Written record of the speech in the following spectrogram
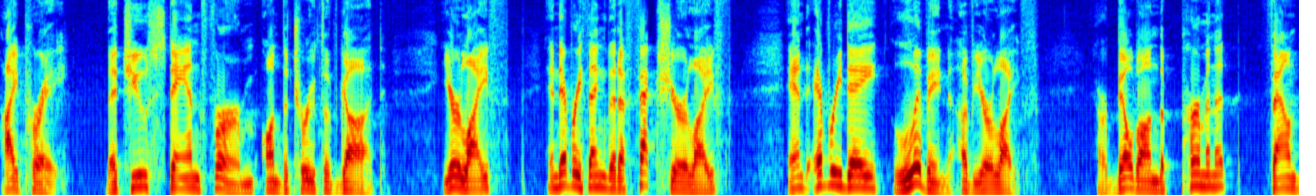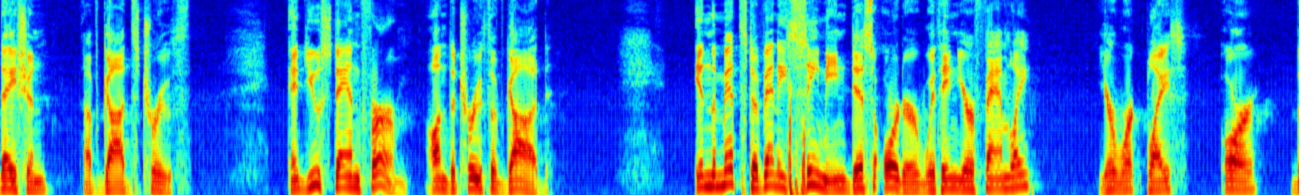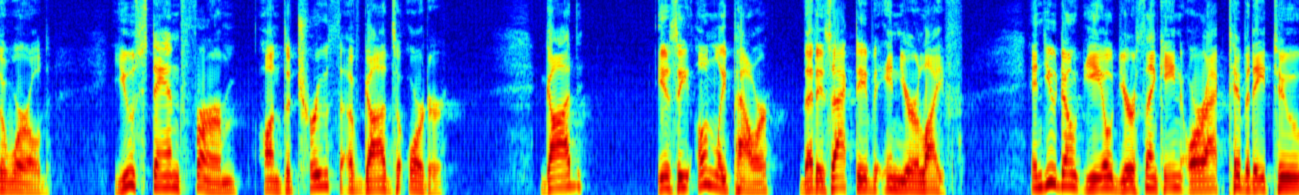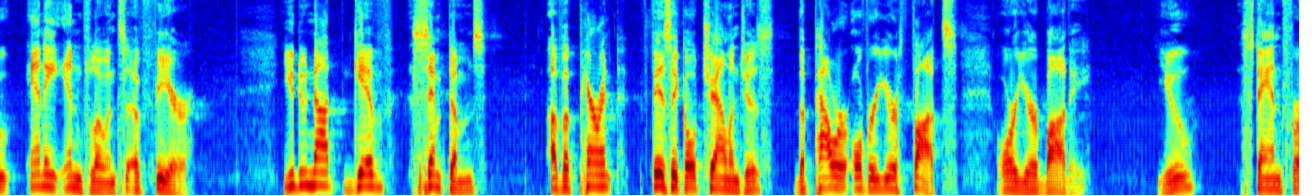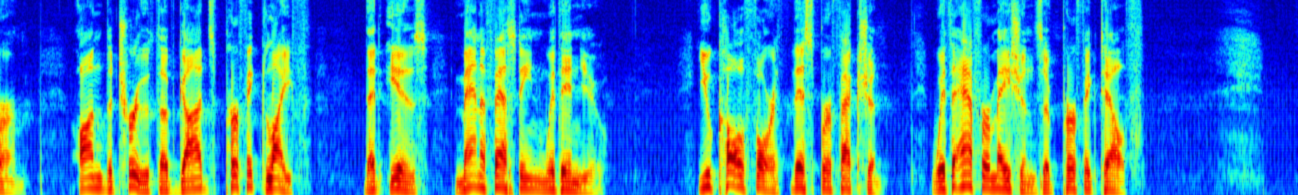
I pray that you stand firm on the truth of God. Your life and everything that affects your life and everyday living of your life are built on the permanent foundation of God's truth. And you stand firm on the truth of God. In the midst of any seeming disorder within your family, your workplace, or the world, you stand firm on the truth of God's order. God is the only power that is active in your life, and you don't yield your thinking or activity to any influence of fear. You do not give symptoms of apparent physical challenges the power over your thoughts or your body. You stand firm on the truth of God's perfect life that is manifesting within you. You call forth this perfection with affirmations of perfect health.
